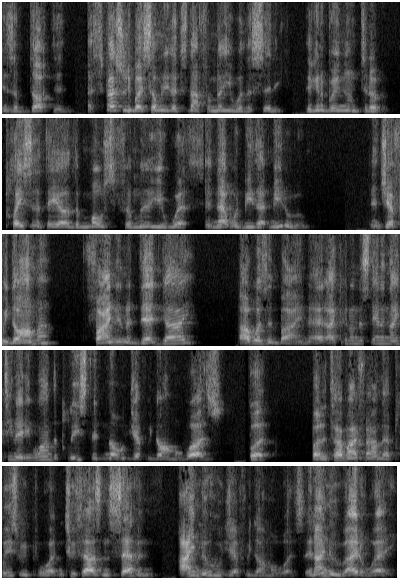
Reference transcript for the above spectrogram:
is abducted, especially by somebody that's not familiar with the city, they're going to bring them to the place that they are the most familiar with, and that would be that meter room. And Jeffrey Dahmer finding a dead guy, I wasn't buying that. I can understand in 1981 the police didn't know who Jeffrey Dahmer was, but by the time I found that police report in 2007, I knew who Jeffrey Dahmer was, and I knew right away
